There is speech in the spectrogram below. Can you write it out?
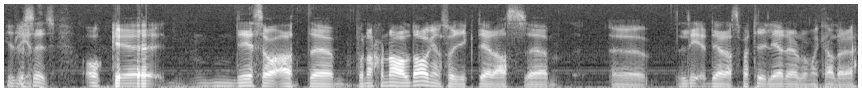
Precis. Och eh, det är så att eh, på nationaldagen så gick deras, eh, eh, deras partiledare, eller vad man kallar det,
